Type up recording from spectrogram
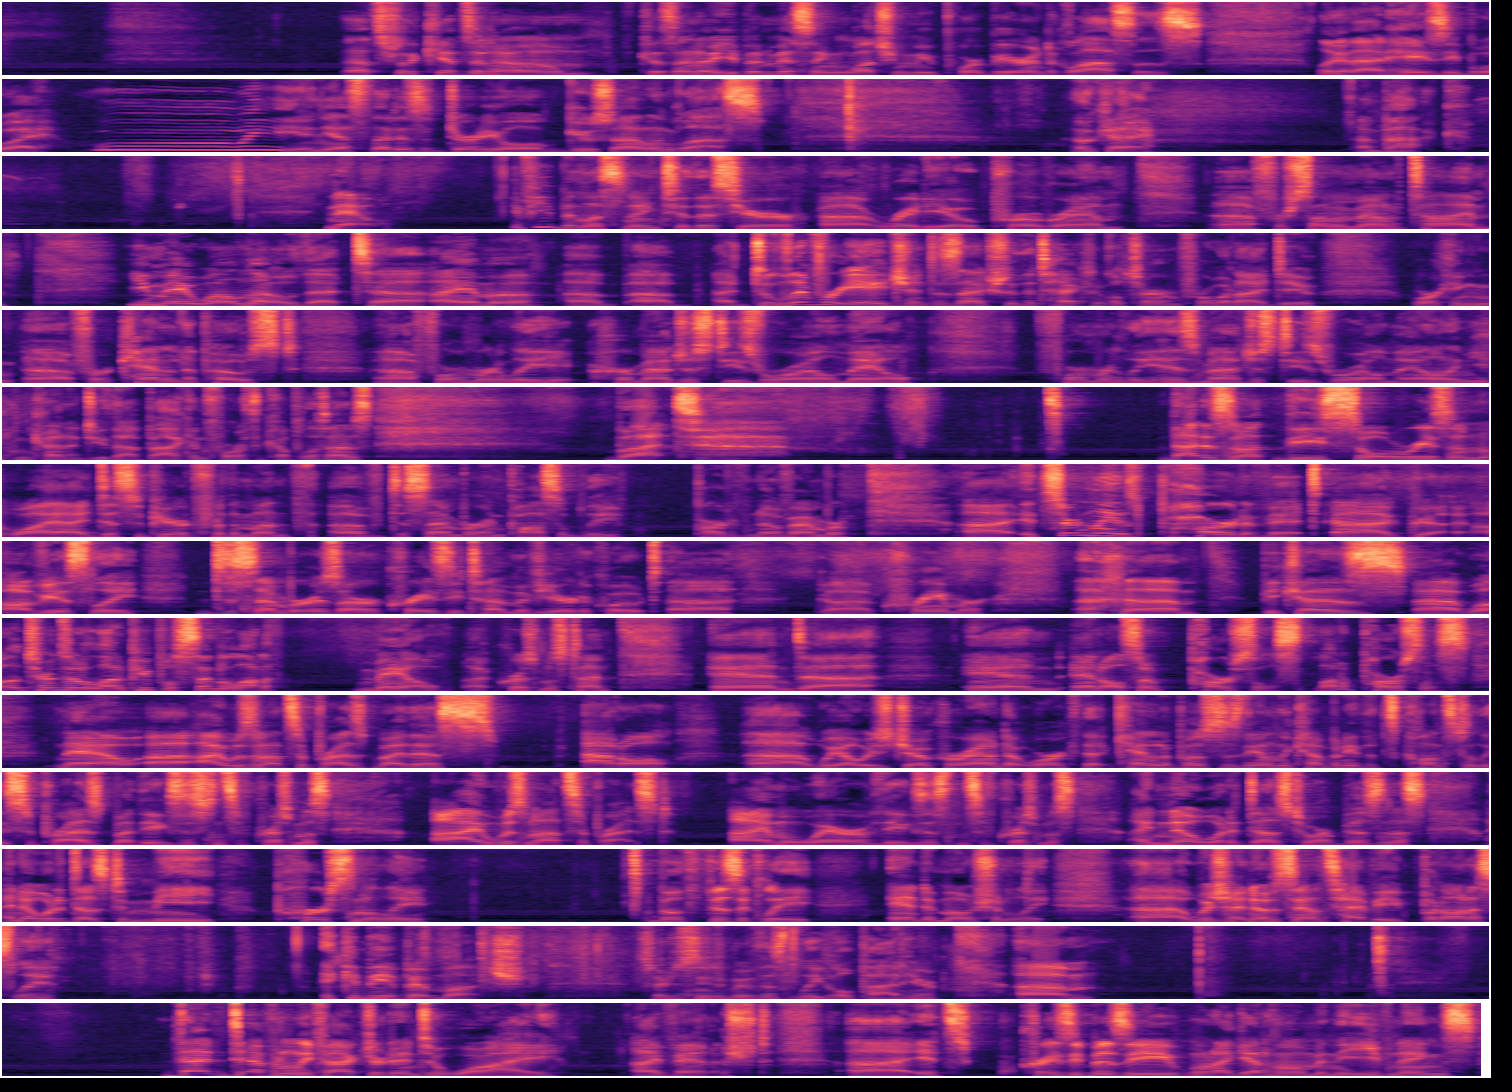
That's for the kids at home, because I know you've been missing watching me pour beer into glasses. Look at that hazy boy. Woo And yes, that is a dirty old Goose Island glass. Okay, I'm back. Now, if you've been listening to this here uh, radio program uh, for some amount of time, you may well know that uh, I am a, a, a, delivery agent, is actually the technical term for what I do, working uh, for Canada Post, uh, formerly Her Majesty's Royal Mail, formerly His Majesty's Royal Mail, and you can kind of do that back and forth a couple of times. But that is not the sole reason why I disappeared for the month of December and possibly part of November. Uh, it certainly is part of it. Uh, obviously, December is our crazy time of year, to quote uh, uh Kramer, um, because, uh, well, it turns out a lot of people send a lot of mail at Christmas time, and uh, and and also parcels, a lot of parcels. Now, I was not surprised by this at all. Uh, we always joke around at work that Canada Post is the only company that's constantly surprised by the existence of Christmas. I was not surprised. I am aware of the existence of Christmas. I know what it does to our business. I know what it does to me personally, both physically and emotionally, uh, which I know sounds heavy, but honestly, it can be a bit much. So I just need to move this legal pad here. Um, that definitely factored into why I vanished. Uh, it's crazy busy when I get home in the evenings.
